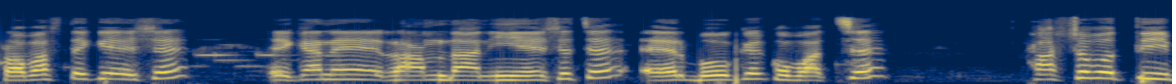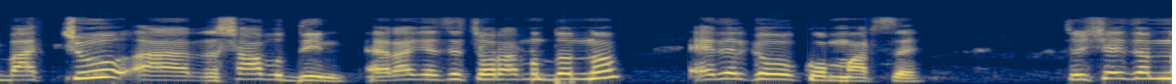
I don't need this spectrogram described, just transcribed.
প্রবাস থেকে এসে এখানে রামদা নিয়ে এসেছে, এর বউকে কোবাচ্ছে পার্শ্ববর্তী বাচ্চু আর শাহাবুদ্দিন, এরা গেছে চোরানোর জন্য এদেরকেও কোপ মারছে। তো সেই জন্য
